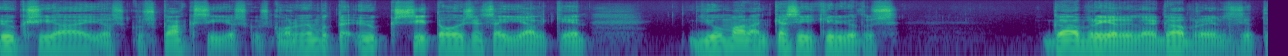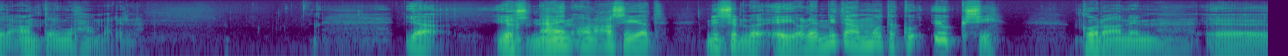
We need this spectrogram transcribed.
yksi ja joskus kaksi, joskus kolme, mutta yksi toisensa jälkeen Jumalan käsikirjoitus Gabrielille ja Gabriel sitten antoi Muhammadille. Ja jos näin on asiat, niin silloin ei ole mitään muuta kuin yksi Koranin, ö,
